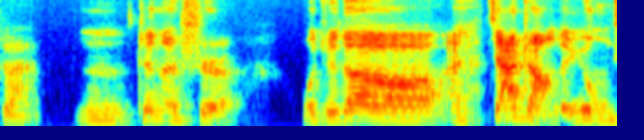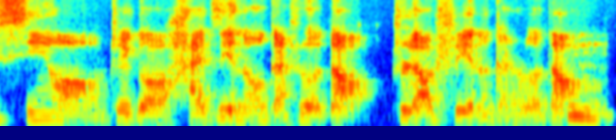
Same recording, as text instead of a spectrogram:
对。嗯，真的是，我觉得，哎呀，家长的用心哦，这个孩子也能感受得到，治疗师也能感受得到。嗯。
